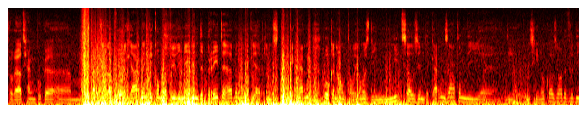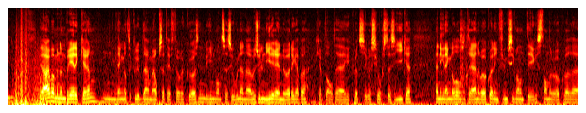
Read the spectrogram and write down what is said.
vooruitgang boeken. Um... Sterker dan vorig jaar denk ik, omdat jullie meer in de breedte hebben. Ook. Je hebt een sterke kern. Ook een aantal jongens die niet zelfs in de kern zaten, die, uh, die het misschien ook wel zouden verdienen. Ja, we hebben een brede kern. Ik denk dat de club daarmee opzet heeft voor gekozen in het begin van het seizoen. En uh, we zullen iedereen nodig hebben. Je hebt altijd gekwetste, geschorste, zieken. En ik denk dat onze trainer ook wel in functie van een tegenstander ook wel uh,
